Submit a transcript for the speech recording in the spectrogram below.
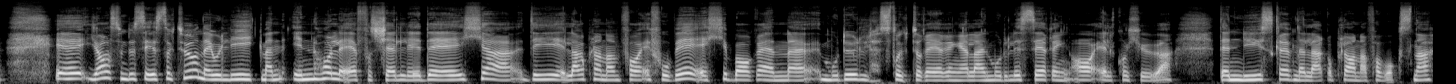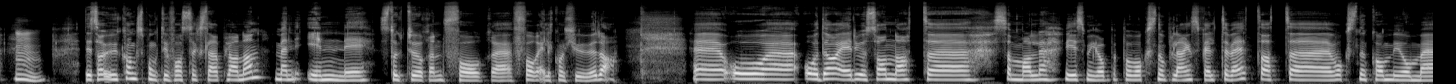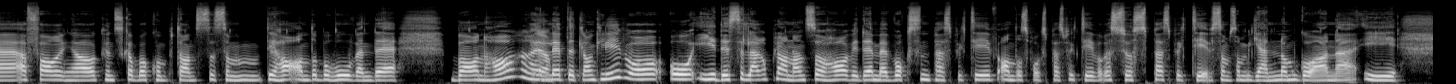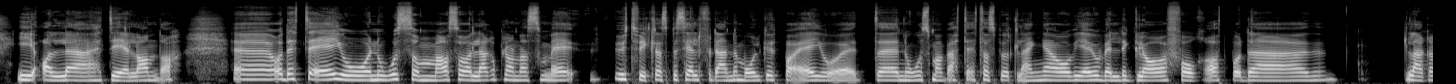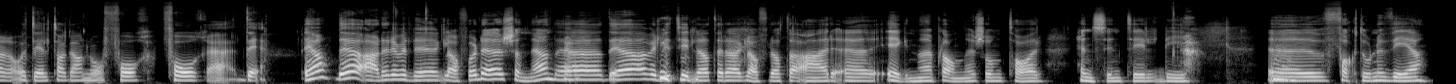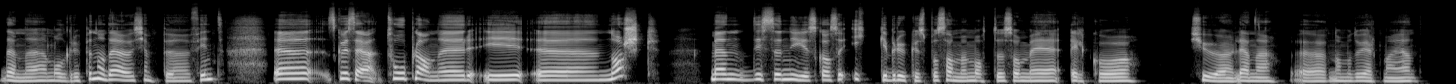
Eh, ja, som du sier, strukturen er jo lik, men innholdet er forskjellig. Det er ikke, de Læreplanene for FOV er ikke bare en eh, modulstrukturering eller en modulisering av LK20. Det er nyskrevne læreplaner for voksne. Mm. Det tar utgangspunkt i forsøkslæreplanene, men inn i strukturen for, eh, for LK20, da. Og, og, da er det jo sånn at, som alle vi som jobber på voksenopplæringsfeltet vet, at voksne kommer jo med erfaringer, kunnskap og kompetanse som de har andre behov enn det barn har, ja. levd et langt liv. Og, og, i disse læreplanene så har vi det med voksenperspektiv, andrespråksperspektiv og ressursperspektiv som, som gjennomgående i, i alle delene, da. Eh, og dette er jo noe som altså læreplaner som er utvikla spesielt for denne målgruppa, er jo et, eh, noe som har vært etterspurt lenge, og vi er jo veldig glade for at både lærere og deltakere nå får, får eh, det. Ja, det er dere veldig glad for, det skjønner jeg. Det, det, er veldig tydelig at dere er glad for at det er eh, egne planer som tar hensyn til de eh, faktorene ved denne målgruppen, og det er jo kjempefint. Eh, skal vi se, to planer i eh, norsk, men disse nye skal altså ikke brukes på samme måte som i LK20, Lene. Eh, nå må du hjelpe meg igjen.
